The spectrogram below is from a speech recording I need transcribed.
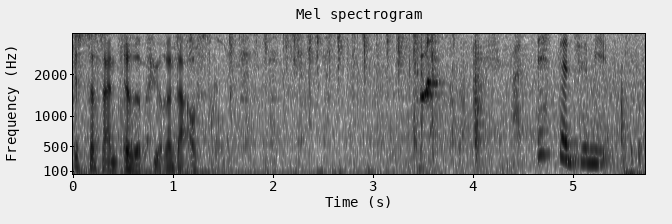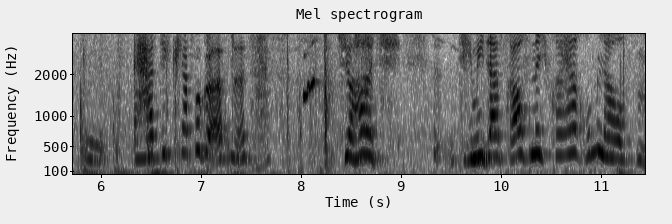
ist das ein irreführender Ausdruck. Was ist denn, Timmy? Oh, er hat die Klappe geöffnet. Was? George, Timmy darf draußen nicht frei herumlaufen.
